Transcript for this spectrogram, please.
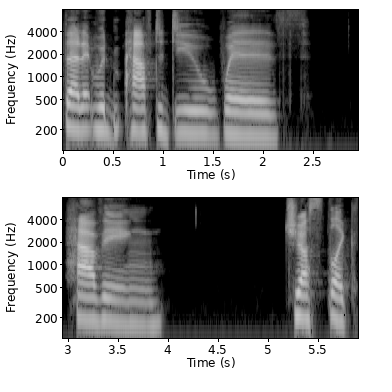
that it would have to do with having just like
